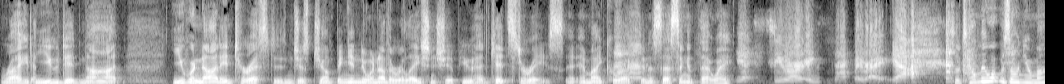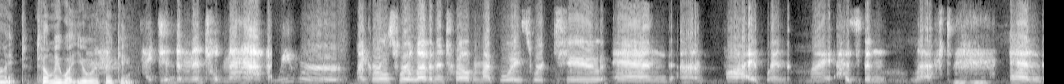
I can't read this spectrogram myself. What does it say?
right? You did not. You were not interested in just jumping into another relationship. You had kids to raise. Am I correct Uh-huh. in assessing it that way? Yes, you are exactly right. Yeah. So tell me what was on your mind. Tell me what you were thinking. I did the mental math. We were, my girls were 11 and 12, and my boys were two and um, five when my husband left. And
